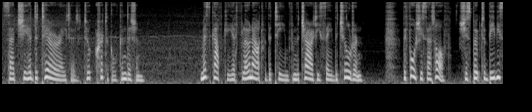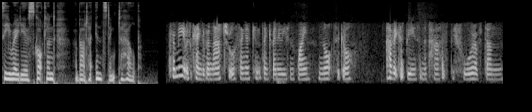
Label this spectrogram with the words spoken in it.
said she had deteriorated to a critical condition. Miss Cafferkey had flown out with the team from the charity Save the Children. Before she set off, she spoke to BBC Radio Scotland about her instinct to help. For me, it was kind of a natural thing. I couldn't think of any reason why not to go. I have experience in the past before. I've done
